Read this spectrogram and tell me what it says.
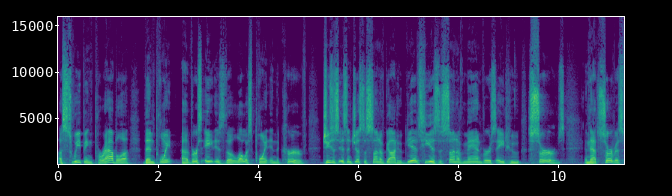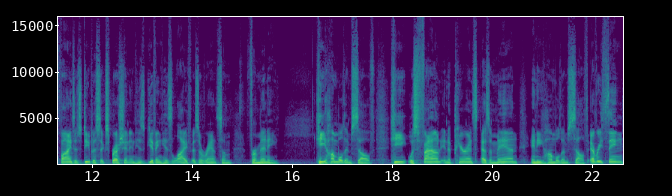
a sweeping parabola, then point, uh, verse 8 is the lowest point in the curve. Jesus isn't just the Son of God who gives, he is the Son of Man, verse 8, who serves. And that service finds its deepest expression in his giving his life as a ransom for many. He humbled himself. He was found in appearance as a man, and he humbled himself. Everything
